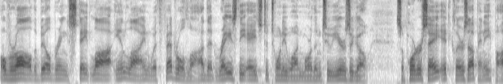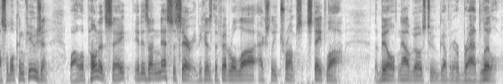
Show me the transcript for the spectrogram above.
Overall, the bill brings state law in line with federal law that raised the age to 21 more than two years ago. Supporters say it clears up any possible confusion, while opponents say it is unnecessary because the federal law actually trumps state law. The bill now goes to Governor Brad Little.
